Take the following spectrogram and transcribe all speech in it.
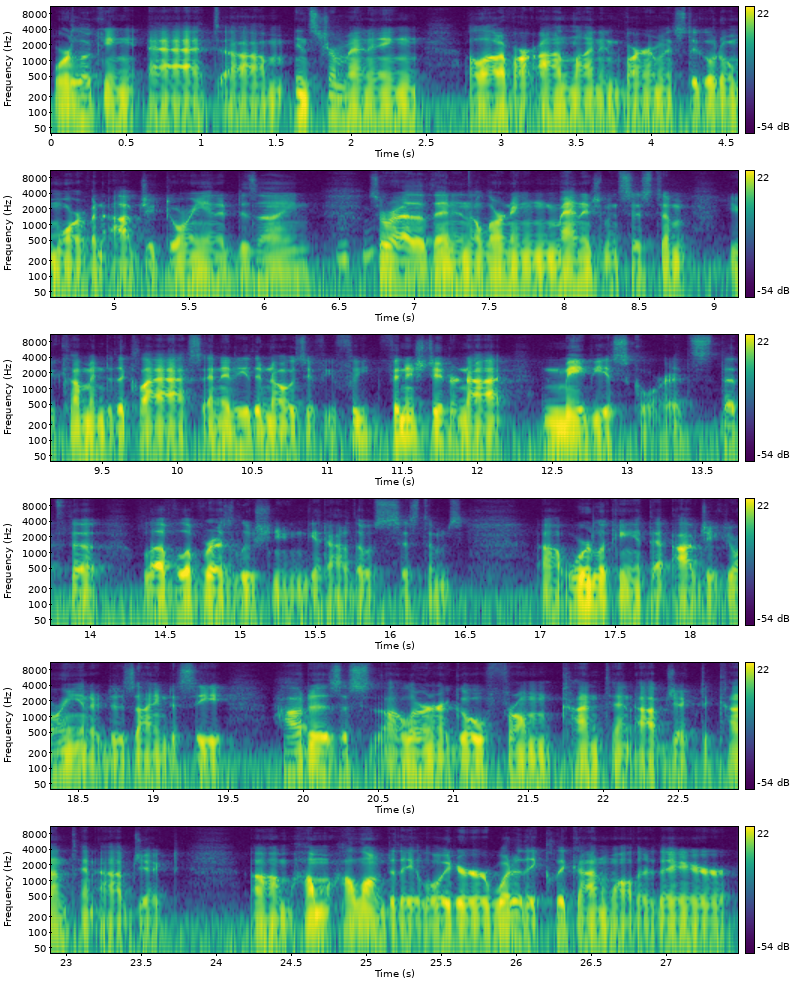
we're looking at um, instrumenting a lot of our online environments to go to a more of an object-oriented design. Mm-hmm. So rather than in the learning management system, you come into the class and it either knows if you f- finished it or not, and maybe a score. It's that's the level of resolution you can get out of those systems. Uh, we're looking at that object-oriented design to see how does a, a learner go from content object to content object. Um, how, how long do they loiter? What do they click on while they're there?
